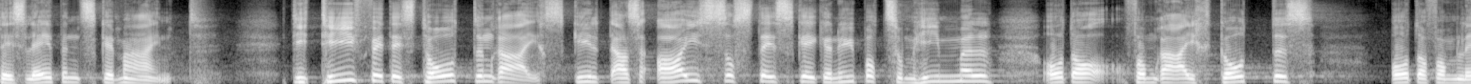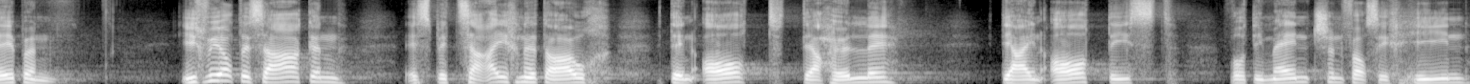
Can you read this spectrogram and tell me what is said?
des Lebens gemeint. Die Tiefe des Totenreichs gilt als äußerstes gegenüber zum Himmel oder vom Reich Gottes oder vom Leben. Ich würde sagen, es bezeichnet auch den Ort der Hölle, der ein Ort ist, wo die Menschen vor sich hin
